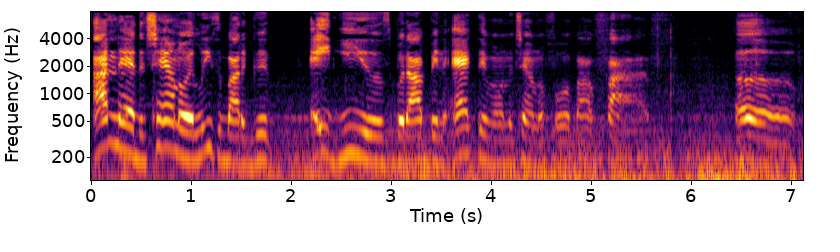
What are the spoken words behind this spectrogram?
I done had the channel at least about a good eight years, but I've been active on the channel for about five. Um,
